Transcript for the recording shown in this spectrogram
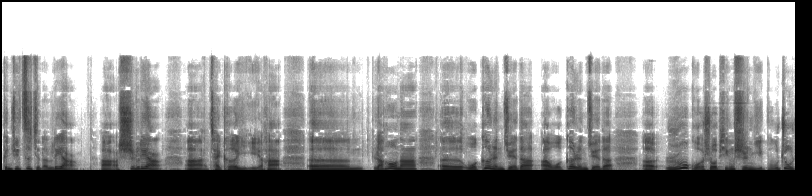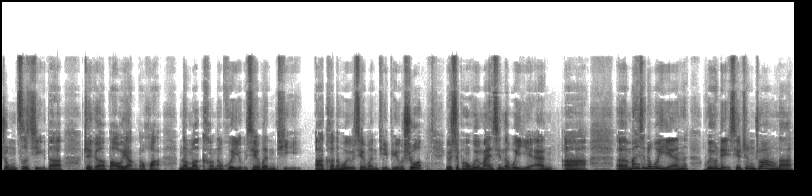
根据自己的量。啊，适量啊才可以哈，嗯、然后呢，呃，我个人觉得啊，我个人觉得，呃，如果说平时你不注重自己的这个保养的话，那么可能会有些问题。啊，可能会有些问题，比如说有些朋友会有慢性的胃炎啊，呃，慢性的胃炎会有哪些症状呢？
